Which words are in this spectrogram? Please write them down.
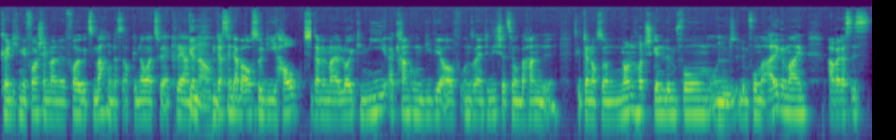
könnte ich mir vorstellen, mal eine Folge zu machen und das auch genauer zu erklären. Genau. Und das sind aber auch so die Haupt, sagen wir mal, Leukämie-Erkrankungen, die wir auf unserer Intensivstation behandeln. Es gibt dann noch so ein Non-Hodgkin-Lymphom und Mhm. Lymphome allgemein, aber das ist,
